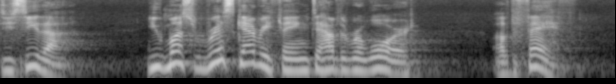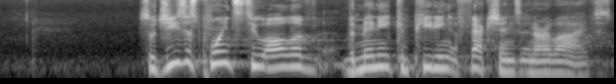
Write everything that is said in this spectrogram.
Do you see that? You must risk everything to have the reward of the faith. So Jesus points to all of the many competing affections in our lives.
